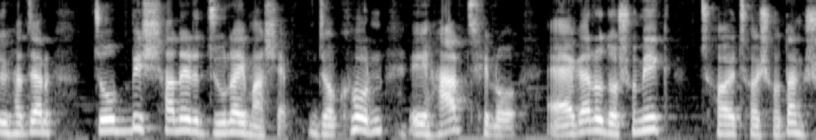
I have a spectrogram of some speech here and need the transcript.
দুই হাজার চব্বিশ সালের জুলাই মাসে, যখন এই হার ছিল এগারো দশমিক ছয় ছয় শতাংশ।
